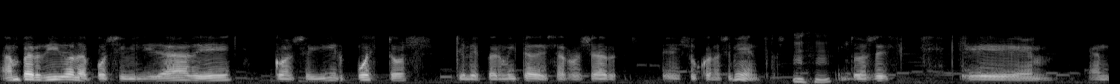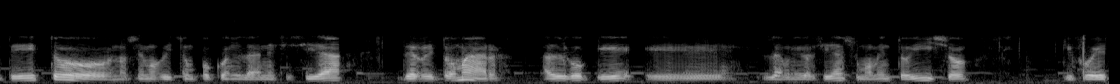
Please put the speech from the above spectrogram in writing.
han perdido la posibilidad de conseguir puestos que les permita desarrollar sus conocimientos. Entonces, ante esto nos hemos visto un poco en la necesidad de retomar algo que la universidad en su momento hizo, que fue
